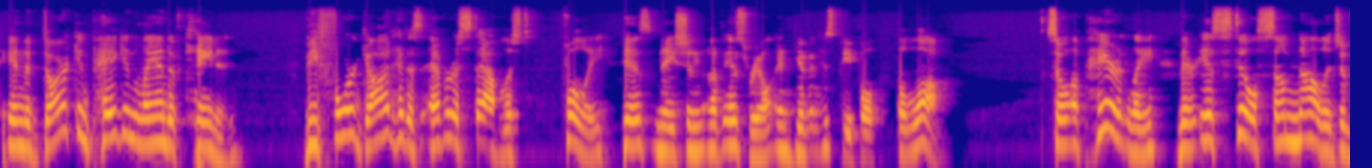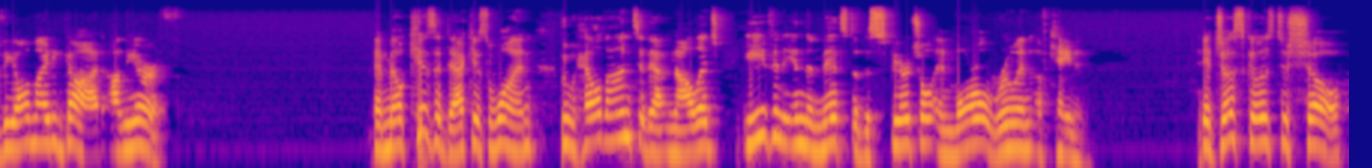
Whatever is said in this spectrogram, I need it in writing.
in the dark and pagan land of Canaan before God had ever established fully his nation of Israel and given his people the law. So apparently, there is still some knowledge of the Almighty God on the earth. And Melchizedek is one who held on to that knowledge even in the midst of the spiritual and moral ruin of Canaan. It just goes to show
